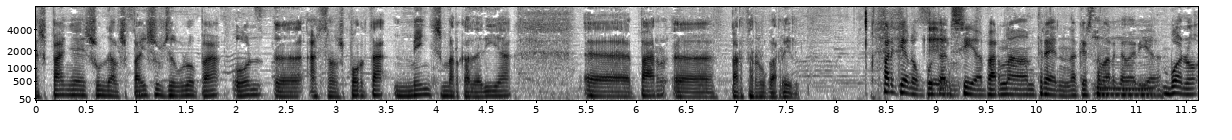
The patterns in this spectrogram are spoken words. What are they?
Espanya és un dels països d'Europa on eh, es transporta menys mercaderia eh, per, eh, per ferrocarril. Per què no potencia per anar amb tren, aquesta mercaderia? Mm, bueno,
